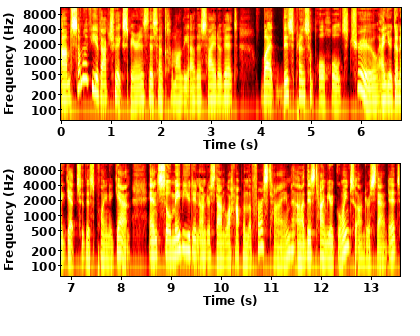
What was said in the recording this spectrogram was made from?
Um, some of you have actually experienced this and come on the other side of it. But this principle holds true and you're going to get to this point again. And so maybe you didn't understand what happened the first time. Uh, this time you're going to understand it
